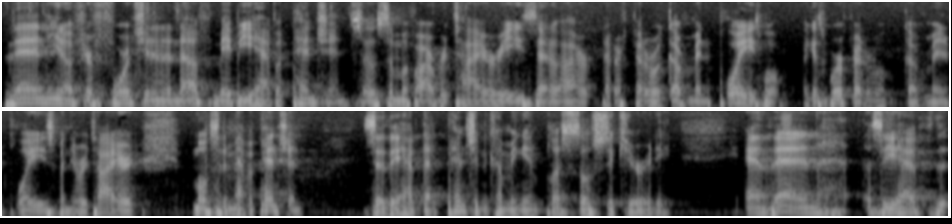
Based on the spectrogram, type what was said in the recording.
Then, you know, if you're fortunate enough, maybe you have a pension. So some of our retirees that are that are federal government employees, well, I guess we're federal government employees when they're retired, most of them have a pension. So they have that pension coming in plus Social Security. And then, so you have the,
